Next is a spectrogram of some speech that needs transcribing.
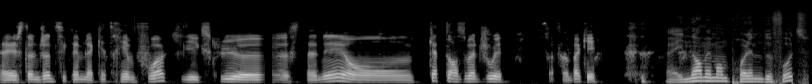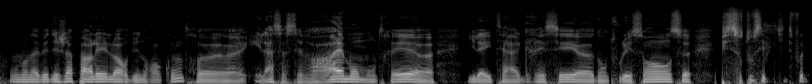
Elston John, c'est quand même la quatrième fois qu'il est exclu euh, cette année en 14 matchs joués. Ça fait un paquet. Euh, énormément de problèmes de faute. On en avait déjà parlé lors d'une rencontre. Euh, et là, ça s'est vraiment montré. Euh, il a été agressé dans tous les sens. Puis surtout, ces petites fautes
